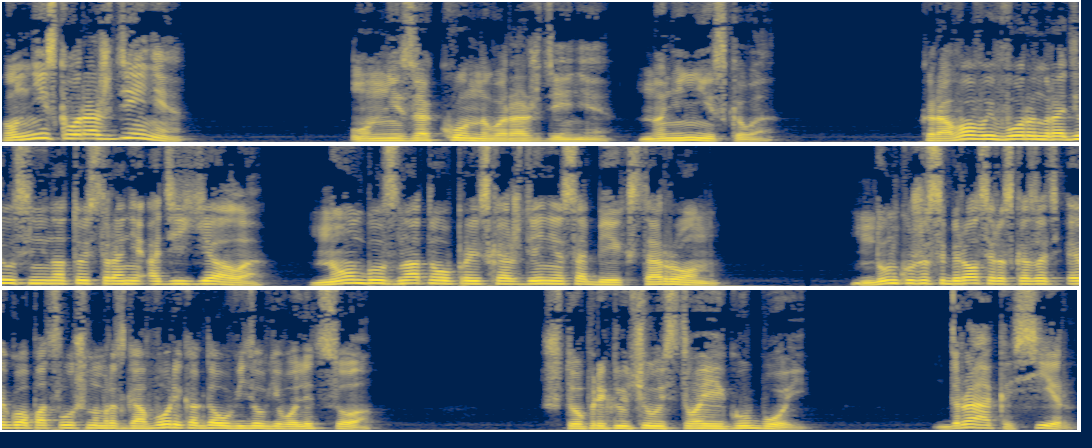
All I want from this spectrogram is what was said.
Он низкого рождения!» Он незаконного рождения, но не низкого. Кровавый ворон родился не на той стороне одеяла, но он был знатного происхождения с обеих сторон. Дунк уже собирался рассказать Эгу о подслушанном разговоре, когда увидел его лицо. «Что приключилось с твоей губой?» «Драка, Сир».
